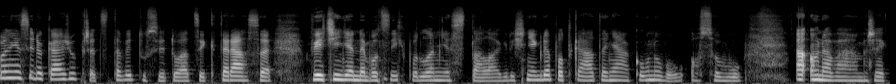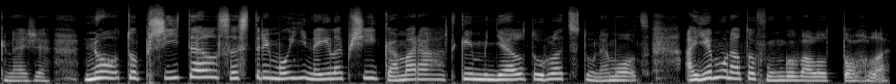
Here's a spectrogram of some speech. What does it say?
úplně si dokážu představit tu situaci, která se většině nemocných podle mě stala, když někde potkáte nějakou novou osobu a ona vám řekne, že no to přítel sestry mojí nejlepší kamarádky měl tuhle tu nemoc a jemu na to fungovalo tohle.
